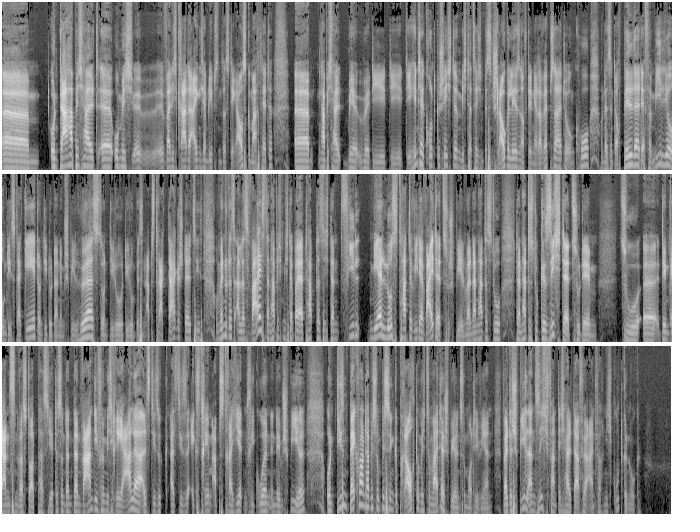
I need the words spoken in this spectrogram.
Ähm, und da habe ich halt, äh, um mich, äh, weil ich gerade eigentlich am liebsten das Ding ausgemacht hätte, äh, habe ich halt mir über die, die, die Hintergrundgeschichte mich tatsächlich ein bisschen schlau gelesen auf den ihrer Webseite und Co. Und da sind auch Bilder der Familie, um die es da geht und die du dann im Spiel hörst und die du, die du ein bisschen abstrakt dargestellt siehst. Und wenn du das alles weißt, dann habe ich mich dabei ertappt, dass ich dann viel mehr Lust hatte, wieder weiterzuspielen, weil dann hattest du, dann hattest du Gesichter zu dem, zu äh, dem Ganzen, was dort passiert ist. Und dann, dann waren die für mich realer als diese, als diese extrem abstrahierten Figuren in dem Spiel. Und diesen Background habe ich so ein bisschen gebraucht, um mich zum Weiterspielen zu motivieren. Weil das Spiel an sich fand ich halt dafür einfach nicht gut genug.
